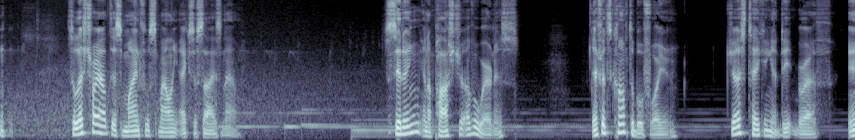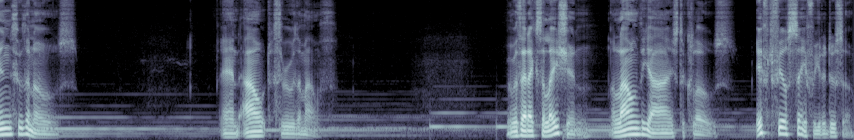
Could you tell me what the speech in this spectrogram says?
so let's try out this mindful smiling exercise now. Sitting in a posture of awareness, if it's comfortable for you, just taking a deep breath in through the nose and out through the mouth. with that exhalation, allowing the eyes to close if it feels safe for you to do so.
